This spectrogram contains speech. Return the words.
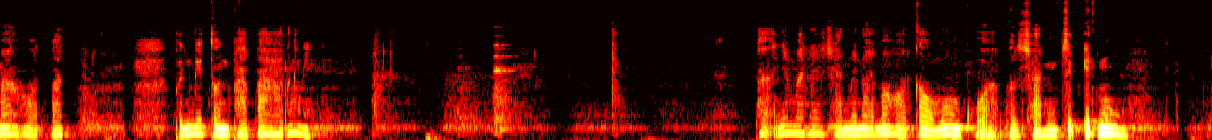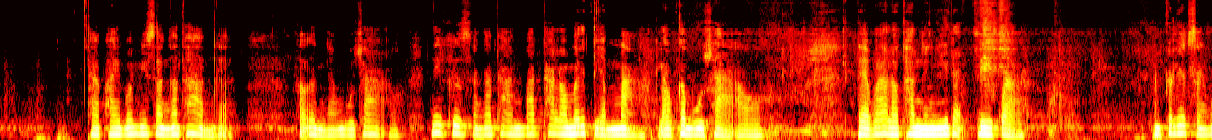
มาหอดบัดเพิ่นมีต้นผ่าป่าทั้งนี้พระยังไม่ได้ฉันไม่น้อยมาหอดเก้าโมงกว่าเพิ่นฉันสิบเอ็ดโมงถ้าใครบ่มีสังฆทานก็ เขาเอื่นยังบูชาเอา นี่คือสังฆทานบัตรถ้าเราไม่ได้เตรียมมา เราก็บูชาเอา แต่ว่าเราทำอย่างนี้ได้ดีกว่า มันก็เรียกสังฆ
